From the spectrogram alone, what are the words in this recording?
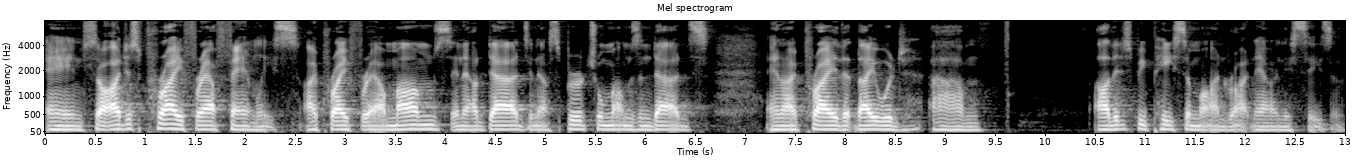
And so i just pray for our families. I pray for our mums and our dads and our spiritual mums and dads. And i pray that they would um, uh, there just be peace of mind right now in this season.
